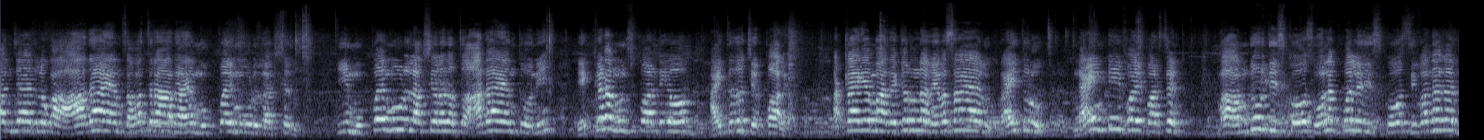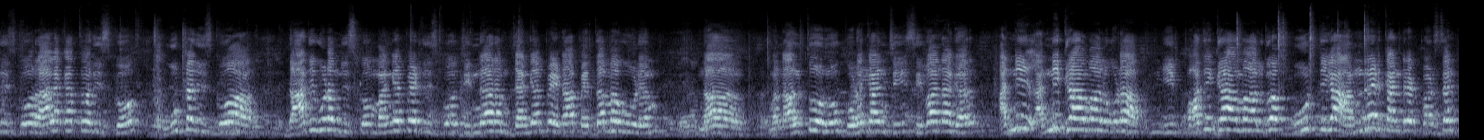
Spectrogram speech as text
పంచాయతీలు ఒక ఆదాయం సంవత్సర ఆదాయం ముప్పై మూడు లక్షలు. ఈ ముప్పై మూడు లక్షల ఆదాయంతో ఎక్కడ మున్సిపాలిటీయో అవుతుందో చెప్పాలి. అట్లాగే మా దగ్గర ఉన్న వ్యవసాయాలు రైతులు నైంటీ ఫైవ్ పర్సెంట్ మా అమ్దూర్ తీసుకో సోలక్పల్లి తీసుకో శివనగర్ తీసుకో రాలకత్వ తీసుకో ఊట్ల తీసుకో దాదిగూడెం తీసుకో మంగపేట తీసుకో జిన్నారం జంగంపేట పెద్దమ్మగూడెం నా మన అల్తూరు కొడకంచి శివనగర్ అన్ని అన్ని గ్రామాలు కూడా ఈ పది గ్రామాలుగా పూర్తిగా హండ్రెడ్ హండ్రెడ్ పర్సెంట్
